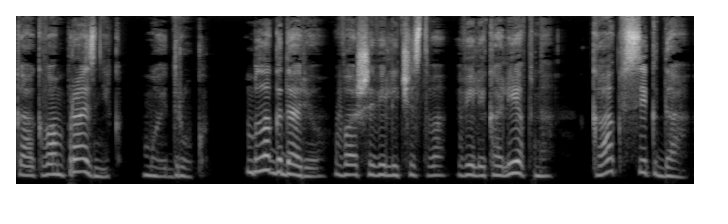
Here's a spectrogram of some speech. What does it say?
«Как вам праздник, мой друг?» «Благодарю, Ваше Величество, великолепно, как всегда»,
